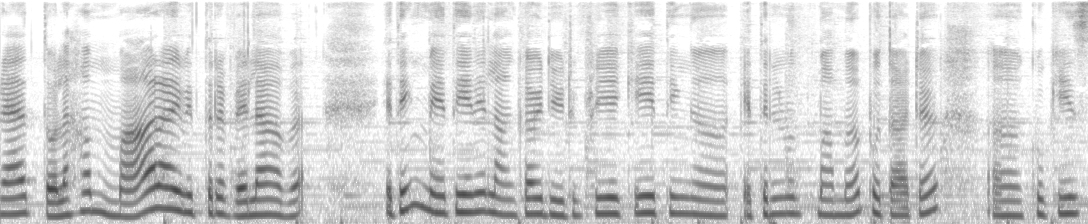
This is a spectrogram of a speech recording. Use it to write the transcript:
රෑත් දොළහම් මාරයි විතර වෙලාව. ඉතින් මේ තියෙනෙ ලංකාව ඩියුටුප්‍රිය එක. ඉතිං එතනනුත් මම පුතාට කුකිස්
